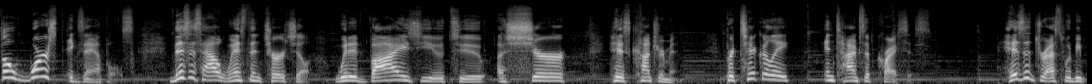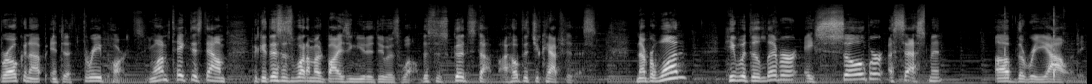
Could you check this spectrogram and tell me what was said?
the worst examples. This is how Winston Churchill would advise you to assure his countrymen, particularly in times of crisis. His address would be broken up into three parts. You want to take this down because this is what I'm advising you to do as well. This is good stuff. I hope that you capture this. Number one, he would deliver a sober assessment of the reality,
